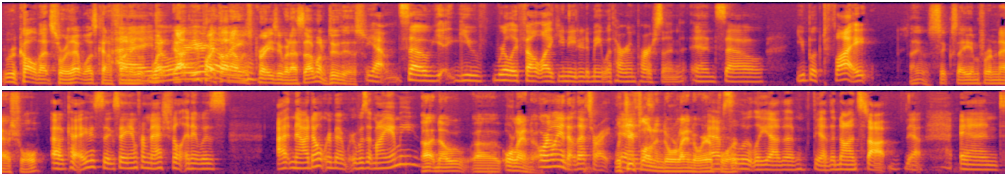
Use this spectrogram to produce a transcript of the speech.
Recall that story. That was kind of funny. I know where you probably thought I was crazy when I said, I'm going to do this. Yeah, so y- you really felt like you needed to meet with her in person. And so you booked flight I think it was 6 a.m. from Nashville. Okay, 6 a.m. from Nashville, and it was I, now I don't remember. Was it Miami? Uh, no, uh, Orlando. Orlando. That's right. Which you've flown into Orlando Airport. Absolutely, yeah. The yeah the nonstop, yeah. And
